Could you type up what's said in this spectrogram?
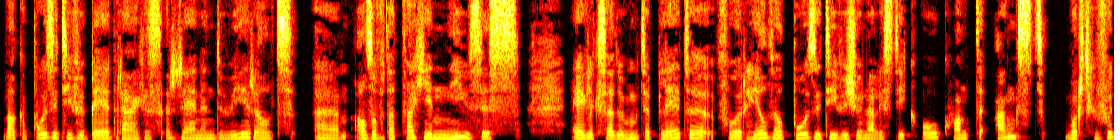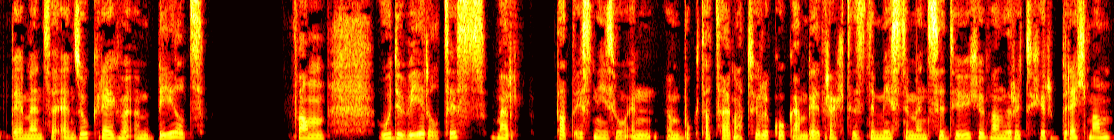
welke positieve bijdrages er zijn in de wereld, um, alsof dat, dat geen nieuws is. Eigenlijk zouden we moeten pleiten voor heel veel positieve journalistiek ook, want de angst wordt gevoed bij mensen en zo krijgen we een beeld van hoe de wereld is, maar dat is niet zo. En een boek dat daar natuurlijk ook aan bijdraagt is De meeste mensen deugen van Rutger Bregman.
